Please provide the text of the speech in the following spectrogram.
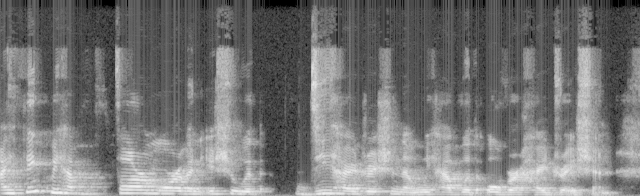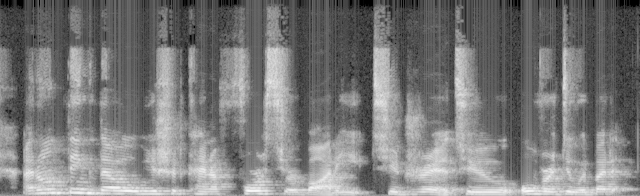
I think we have far more of an issue with dehydration than we have with overhydration. I don't think though you should kind of force your body to to overdo it, but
